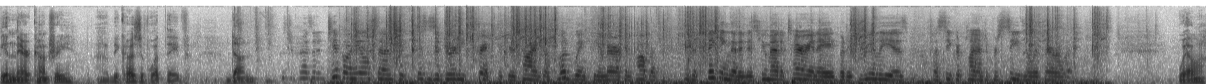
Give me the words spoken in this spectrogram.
in their country uh, because of what they've done. Mr. President, Tip O'Neill says that this is a dirty trick, that you're trying to hoodwink the American public into thinking that it is humanitarian aid, but it really is a secret plan to proceed militarily. Well,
